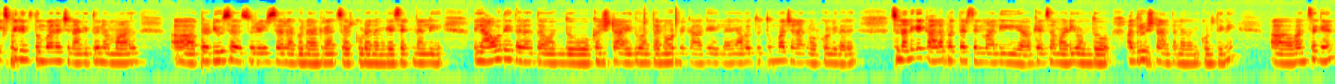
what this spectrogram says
ಎಕ್ಸ್ಪೀರಿಯನ್ಸ್ ತುಂಬಾ ಚೆನ್ನಾಗಿತ್ತು. ನಮ್ಮ ಪ್ರೊಡ್ಯೂಸರ್ ಸುರೇಶ್ ಸರ್ ಹಾಗೂ ನಾಗರಾಜ್ ಸರ್ ಕೂಡ ನಮಗೆ ಸೆಟ್ನಲ್ಲಿ ಯಾವುದೇ ಥರದ ಒಂದು ಕಷ್ಟ, ಇದು ಅಂತ ನೋಡಬೇಕಾಗೇ ಇಲ್ಲ. ಯಾವತ್ತು ತುಂಬ ಚೆನ್ನಾಗಿ ನೋಡ್ಕೊಂಡಿದ್ದಾರೆ. ಸೊ ನನಗೆ ಕಾಲಪತ್ತರ್ ಸಿನಿಮಾಲಿ ಕೆಲಸ ಮಾಡಿ ಒಂದು ಅದೃಷ್ಟ ಅಂತ ನಾನು ಅಂದ್ಕೊಳ್ತೀನಿ ಒನ್ಸ್ ಅಗೇನ್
